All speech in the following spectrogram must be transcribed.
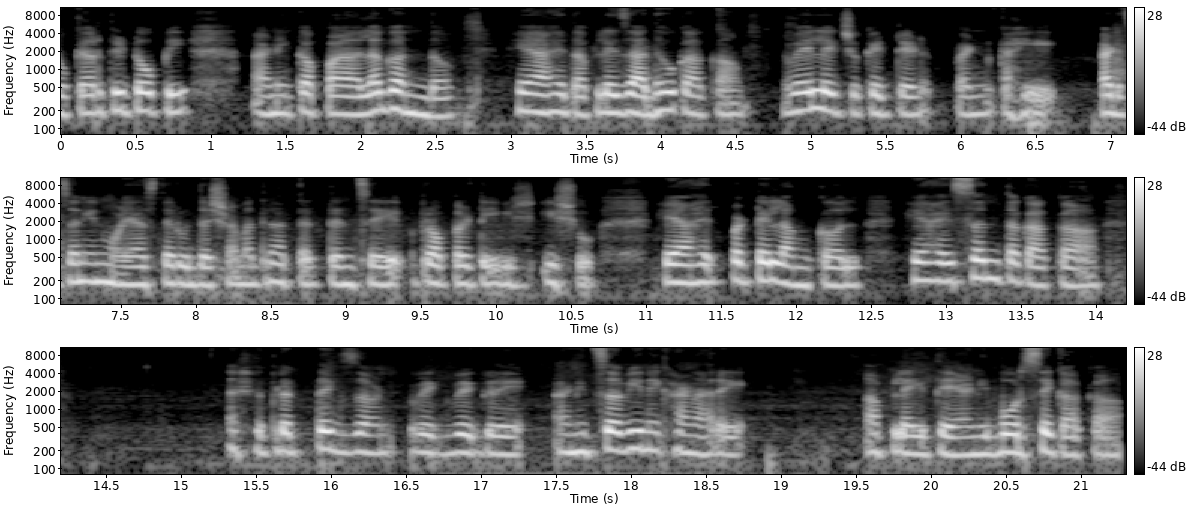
डोक्यावरती टोपी आणि कपाळाला गंध. हे आहेत आपले जाधव काका. वेल एज्युकेटेड पण काही अडचणींमुळे असते वृद्धाश्रमात राहतात. त्यांचे प्रॉपर्टी इशू हे आहेत पटेल अंकल. हे आहे संत काका. असे प्रत्येकजण वेगवेगळे आणि चवीने खाणारे आपल्या इथे आणि बोरसे काका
